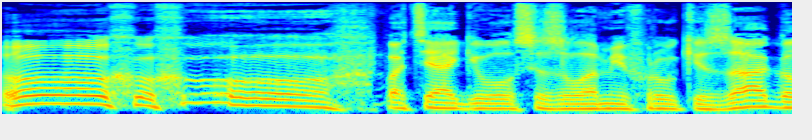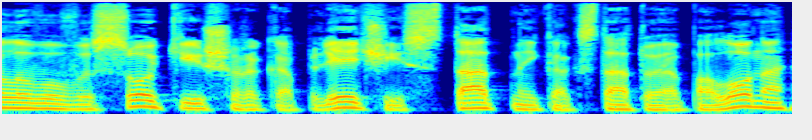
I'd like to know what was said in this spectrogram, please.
«Ох-ох-ох!» — потягивался, заломив руки за голову, высокий, широкоплечий, статный, как статуя Аполлона,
